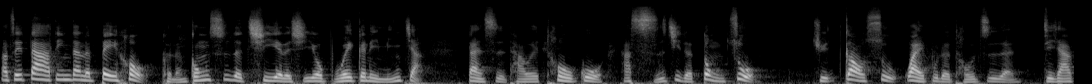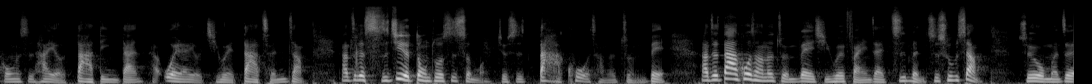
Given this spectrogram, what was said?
那这些大订单的背后，可能公司的企业的 CEO 不会跟你明讲，但是他会透过他实际的动作。去告诉外部的投资人，这家公司它有大订单，它未来有机会大成长。那这个实际的动作是什么？就是大扩厂的准备。那这大扩厂的准备其实会反映在资本支出上，所以我们这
